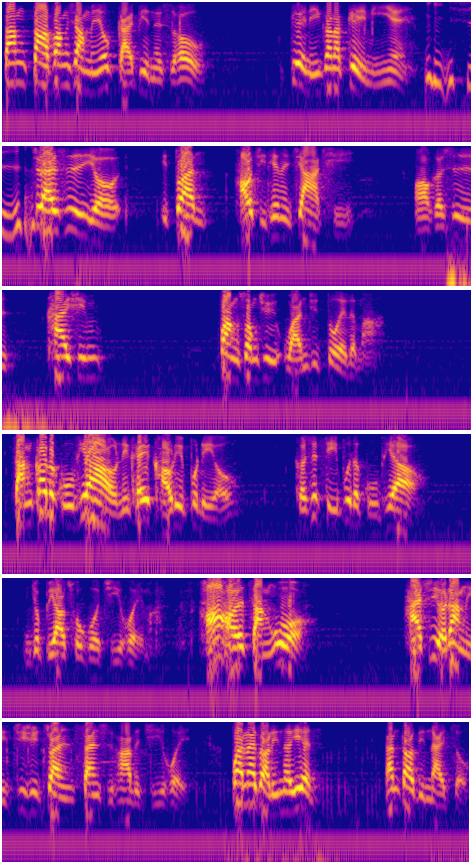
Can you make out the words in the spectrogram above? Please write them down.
当大方向没有改变的时候，给你跟他给迷耶。嗯，是。虽然是有一段好几天的假期，哦，可是开心放松去玩就对了嘛。涨高的股票你可以考虑不留，可是底部的股票你就不要错过机会嘛。好好的掌握，还是有让你继续赚三十趴的机会。不然来找林德燕，但到底哪走？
